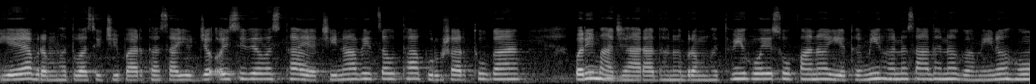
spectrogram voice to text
यया ब्रह्मत्वासीची पार्था सायुज्य ऐसी व्यवस्था याची नावे चौथा पुरुषार्थुगा. परी माझे आराधन ब्रह्मत्वी होय सोपान येथ मी हन साधन गमीन हो.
